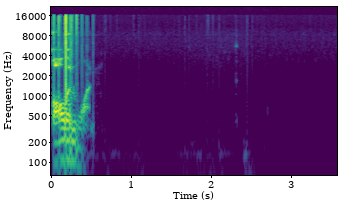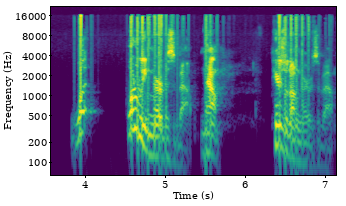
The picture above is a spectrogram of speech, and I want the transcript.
all in one. What what are we nervous about? Now, here's what I'm nervous about.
